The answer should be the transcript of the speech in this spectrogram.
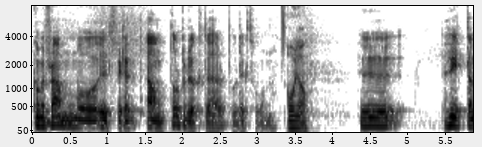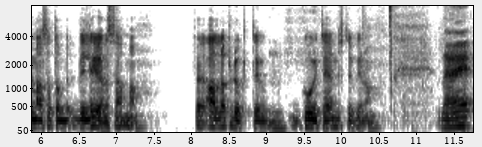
kommit fram och utvecklat ett antal produkter här på Dextron. Oh ja. Hur, hur hittar man så att de blir lönsamma? För alla produkter mm. går ju inte hem i stugorna. Nej,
